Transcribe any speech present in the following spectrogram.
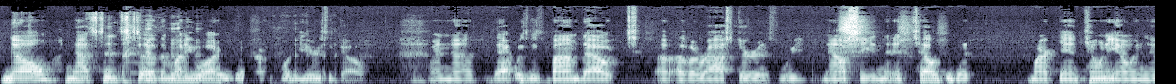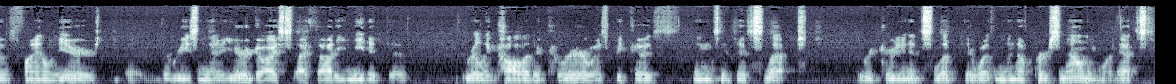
No, not since uh, the Muddy Waters era 40 years ago, when uh, that was as bombed out uh, of a roster as we now see. And it tells you that Mark Dantonio, in his final years, uh, the reason that a year ago I thought he needed to really call it a career was because things had just slipped. The recruiting had slipped. There wasn't enough personnel anymore. That's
